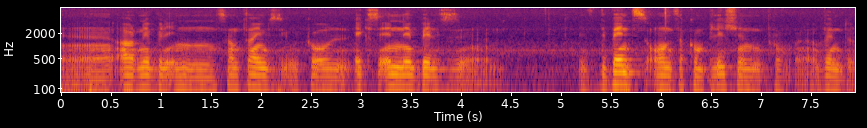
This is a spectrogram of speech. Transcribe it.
uh, R nipple in sometimes we call XN nipples uh, it depends on the completion uh, vendor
